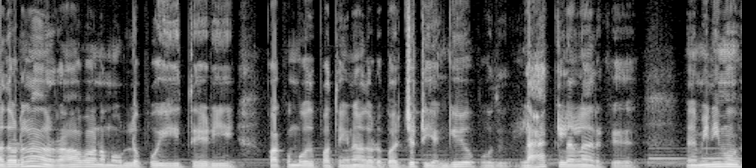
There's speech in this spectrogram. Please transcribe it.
அதோடலாம் ராவா நம்ம உள்ளே போய் தேடி பார்க்கும்போது பார்த்திங்கன்னா அதோட பட்ஜெட் எங்கேயோ போகுது. லேக்லலாம் இருக்குது மினிமம்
